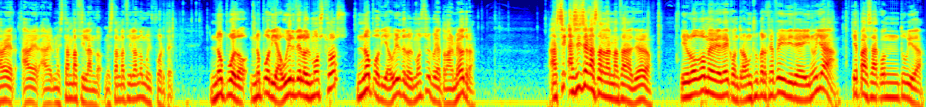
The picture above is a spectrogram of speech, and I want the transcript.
A ver, a ver, a ver, me están vacilando Me están vacilando muy fuerte No puedo, no podía huir de los monstruos No podía huir de los monstruos, voy a tomarme otra Así, así se gastan las manzanas de oro. Y luego me veré contra un super jefe y diré, Inuya, ¿qué pasa con tu vida?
